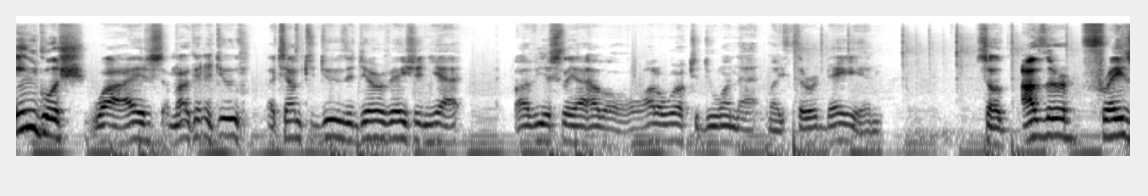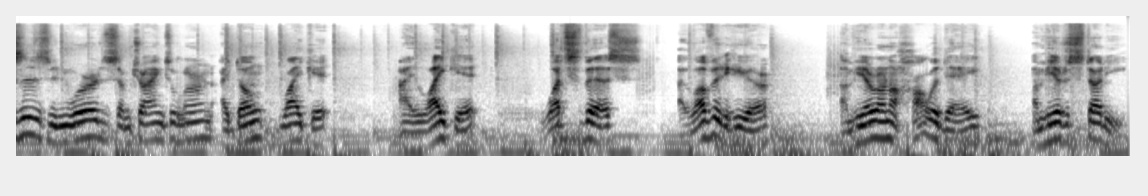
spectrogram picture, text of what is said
English wise. I'm not going to do attempt to do the derivation yet. Obviously, I have a lot of work to do on that my third day in. So, other phrases and words I'm trying to learn, I don't like it. I like it. What's this? I love it here. I'm here on a holiday. I'm here to study.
